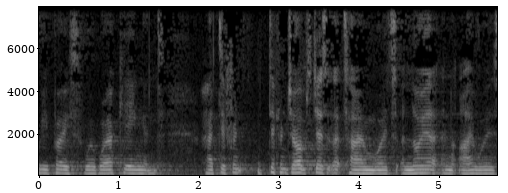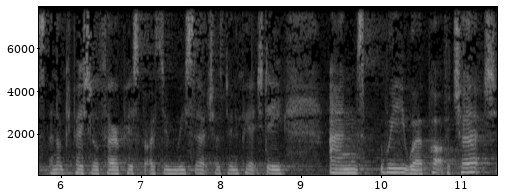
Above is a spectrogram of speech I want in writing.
we both were working and had different different jobs. Jez at that time was a lawyer, and I was an occupational therapist. But I was doing research. I was doing a PhD, and we were part of a church,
